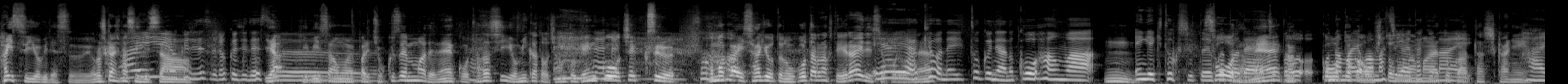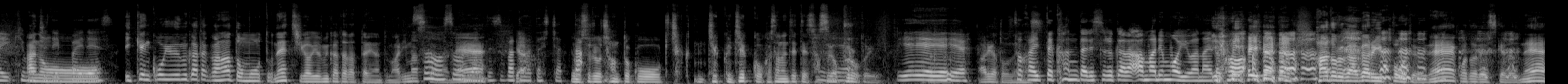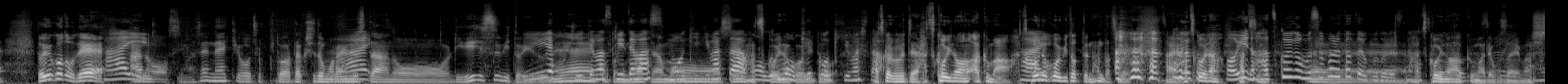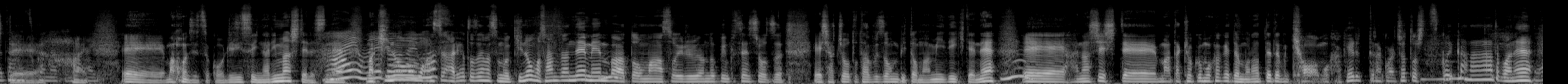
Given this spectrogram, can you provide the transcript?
はい水曜日です。よろしくお願いします、はい、日比さん。6時です6時です。いや日比さんもやっぱり直前までねこう正しい読み方をちゃんと原稿をチェックする 細かい作業というのを怠らなくて偉いですよこいやいや、今日ね特にあの後半はうん。演劇特集ということで、だね。ちょっとお名前は間違えたくない。確かに。はい気持ちでいっぱいです、あのー一見こういう読み方かなと思うとね違う読み方だったりなんてもありますからね。そうそうなんです。バタバタしちゃった。それをちゃんとこうチェックチェックにチェックを重ねててさすがプロという。いやいやいやいやありがとうございます。とか言って噛んだりするからあまりもう言わないいとこやいやいやハードルが上がる一方というねことですけどね。ということで、はい。あのすみませんね。今日ちょっと私どもらいました、あのリリース日というね。いや聞いてます聞いてます。もう聞きました。初恋の恋人。もうもう結構聞きました。初恋の初恋の悪魔初恋の恋人ってなんだそれ。はい初恋の あいいの初恋。が結ばれたということですね。えー初恋の悪魔でございまして、はいはい。えーまあ本日こうリリースになりましてですね、はいまあ昨日もあありがとうございます。もう昨日も散々ねメンバーと、まあソイルピンプセッションズ、えー社長とタブゾンビとマミーで来てね、えー話してまた曲もかけてもらってても今日もかけるってのはこれちょっとしつこいかなとかね。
